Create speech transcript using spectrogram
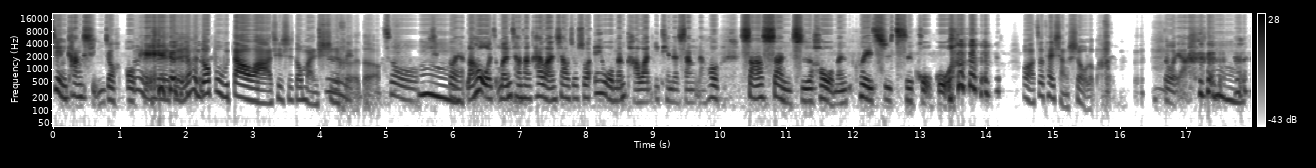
健康型就 OK，对，对对，有很多步道啊，其实都蛮适合的。错，嗯，对。然后我们常常开玩笑就说，哎，我们爬完一天的山，然后沙散之后，我们会去吃火锅。哇，这太享受了吧？对呀、啊。嗯，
